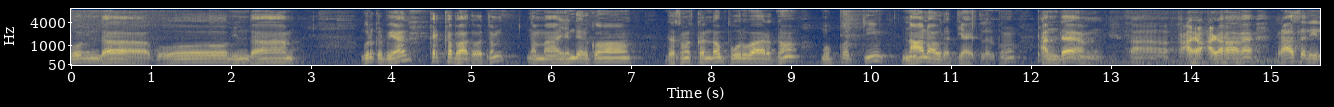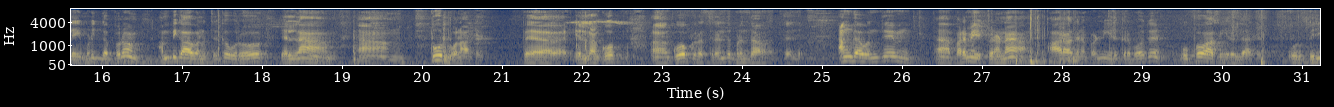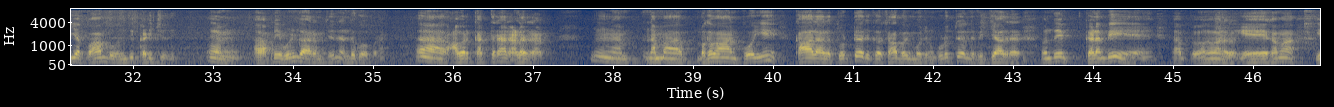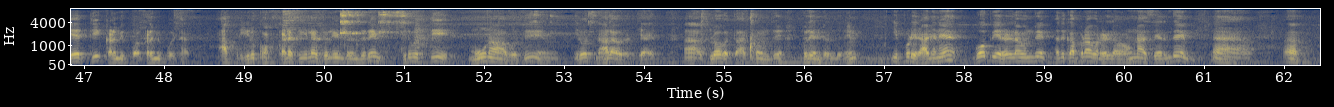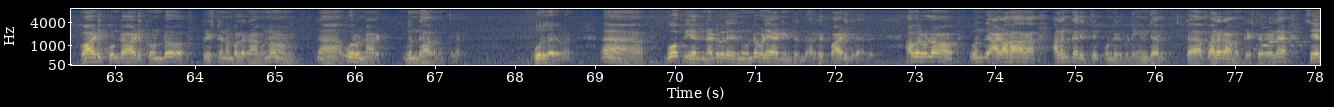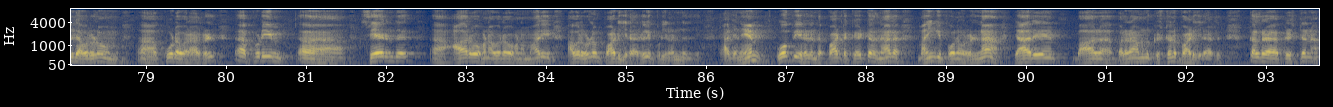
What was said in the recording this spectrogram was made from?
கோவிந்தா கோவிந்தா. குரு கிருப்பையால் கர்க்க பாகவதம் நம்ம எங்கே இருக்கோம்? தசமஸ்கந்தம் பூர்வார்த்தம் முப்பத்தி நாலாவது அத்தியாயத்தில் இருக்கும். அந்த அழகாக ராசலீலை முடிந்தப்புறம் அம்பிகாவனத்திற்கு ஒரு எல்லாம் டூர் போனார்கள். எல்லாம் கோ கோகுலத்திலேருந்து பிருந்தாவனத்திலேருந்து. அங்கே வந்து பரமேஸ்வரனை ஆராதனை பண்ணி இருக்கிற போது உபவாசம் இருந்தார்கள். ஒரு பெரிய பாம்பு வந்து கடிச்சுது. அப்படியே விழுங்க ஆரம்பிச்சது அந்த கோபுரம் அவர் கத்துறார் அலறார். நம்ம பகவான் போய் காலால் தொட்டு அதுக்கு சாப விமோச்சனம் கொடுத்து அந்த வித்யாதரர் வந்து கிளம்பி பகவான் ஏகமாக ஏற்றி கிளம்பி போ கிளம்பி போயிட்டார். அப்படி இருக்கும். கடைசியில் சொல்லிட்டு இருந்தது இருபத்தி மூணாவது இருபத்தி நாலாவது அத்தியாயம். ஸ்லோகத்தை அர்த்தம் வந்து சொல்லிட்டு இருந்தது இப்படி ராஜனே கோபியர்கள்லாம் வந்து அதுக்கப்புறம் அவர்கள் ஒன்றா சேர்ந்து பாடிக்கொண்டு ஆடிக்கொண்டோ கிருஷ்ணனும் பலராமனும் ஒரு நாள் பிருந்தாவனத்தில் ஒரு தடவை கோபிகள் நடுவில் இருந்து கொண்டு விளையாடிட்டு இருந்தார்கள் பாடுகிறார்கள். அவர்களும் வந்து அழகாக அலங்கரித்து கொண்டிருக்கட்டும் இந்த க பலராமகிருஷ்ணர்களை சேர்ந்து அவர்களும் கூட வரார்கள். அப்படியும் சேர்ந்து ஆரோகண அவரோகணம் மாதிரி அவர்களும் பாடுகிறார்கள். இப்படி நடந்தது. ராஜனே ஓபியர்கள் இந்த பாட்டை கேட்டு அதனால் மயங்கி போனவர்கள்லாம் யார்? பால பலராமனு கிருஷ்ணனும் பாடுகிறார்கள். கல்ற கிருஷ்ணன்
